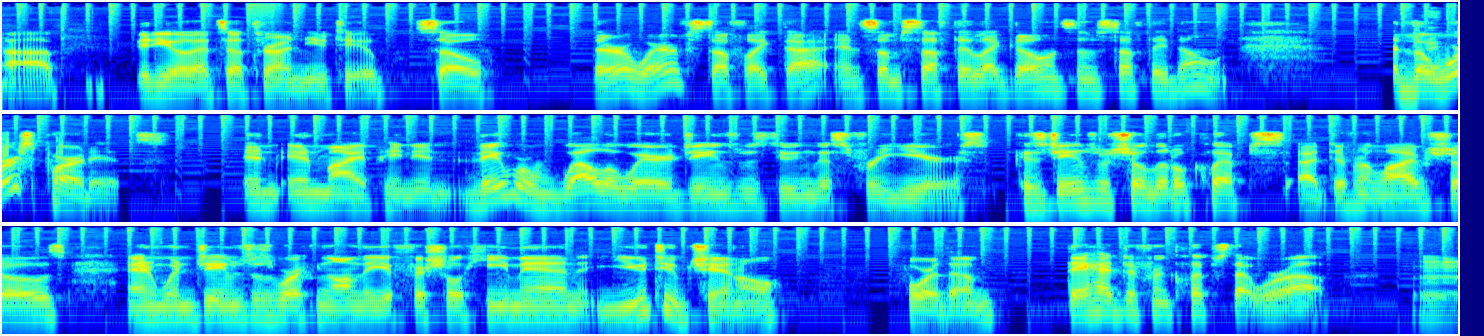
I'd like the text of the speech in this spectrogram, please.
uh, video that's out there on YouTube. So they're aware of stuff like that, and some stuff they let go, and some stuff they don't. The worst part is, in in my opinion, they were well aware James was doing this for years because James would show little clips at different live shows, and when James was working on the official He-Man YouTube channel for them, they had different clips that were up. Hmm.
